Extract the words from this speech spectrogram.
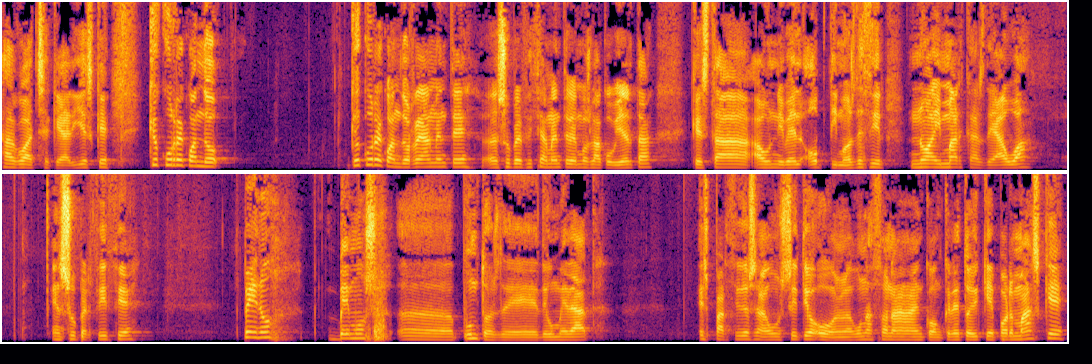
algo a chequear. Y es que, ¿qué ocurre cuando ¿Qué ocurre cuando realmente, eh, superficialmente, vemos la cubierta que está a un nivel óptimo? Es decir, no hay marcas de agua en superficie, pero vemos eh, puntos de, humedad esparcidos en algún sitio o en alguna zona en concreto y que por más que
